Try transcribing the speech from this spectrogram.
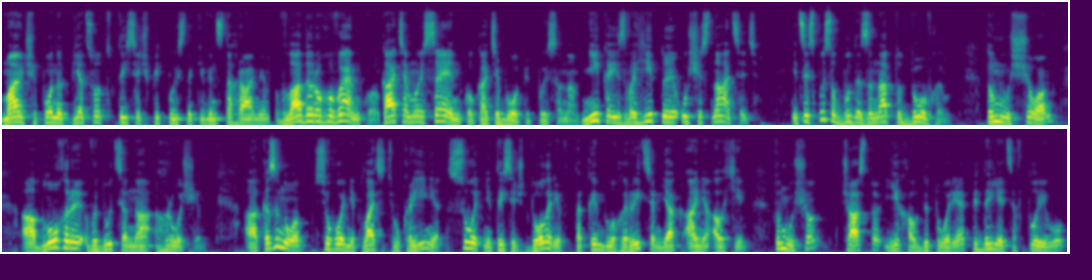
маючи понад 500 тисяч підписників в інстаграмі. Влада Роговенко, Катя Мойсеєнко, Катя Бо підписана, Ніка із вагітної у 16. І цей список буде занадто довгим, тому що блогери ведуться на гроші. Казино сьогодні платять в Україні сотні тисяч доларів таким блогерицям, як Аня Алхім, тому що часто їх аудиторія піддається впливу,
